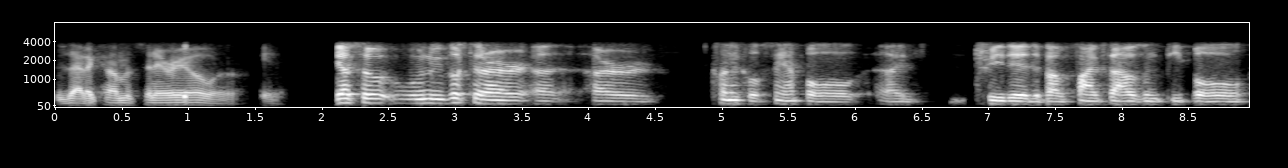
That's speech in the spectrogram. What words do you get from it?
Is that a common scenario? Or, you know? Yeah. So when we looked at our uh, our clinical sample, I treated about 5,000 people.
